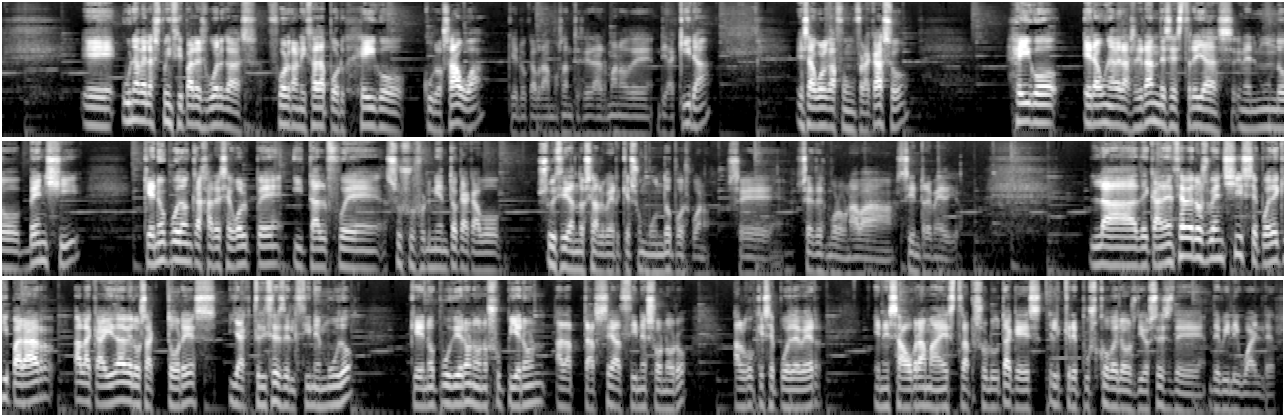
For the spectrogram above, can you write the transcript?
Eh, una de las principales huelgas fue organizada por Heigo Kurosawa, que lo que hablábamos antes era hermano de Akira. Esa huelga fue un fracaso. Heigo era una de las grandes estrellas en el mundo Benshi, que no pudo encajar ese golpe y tal fue su sufrimiento que acabó suicidándose al ver que su mundo, pues bueno, se, se desmoronaba sin remedio. La decadencia de los Benshi se puede equiparar a la caída de los actores y actrices del cine mudo que no pudieron o no supieron adaptarse al cine sonoro, algo que se puede ver en esa obra maestra absoluta que es El crepúsculo de los dioses de, Billy Wilder.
